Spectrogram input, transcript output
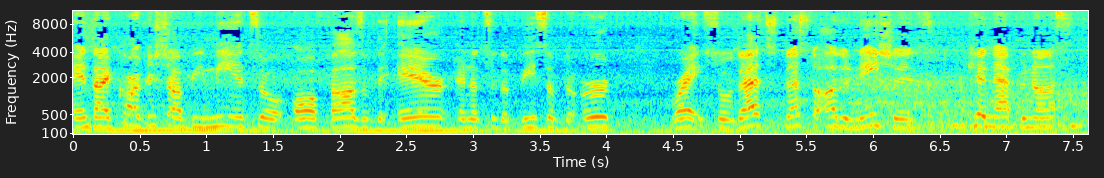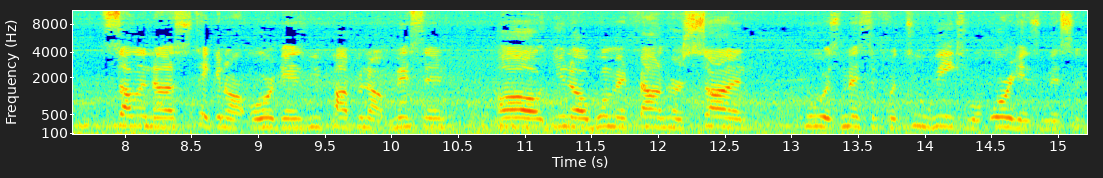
and thy carcass shall be meat unto all fowls of the air and unto the beasts of the earth, right? So that's that's the other nations kidnapping us, selling us, taking our organs, we popping up missing. Oh, you know, woman found her son who was missing for two weeks with organs missing.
